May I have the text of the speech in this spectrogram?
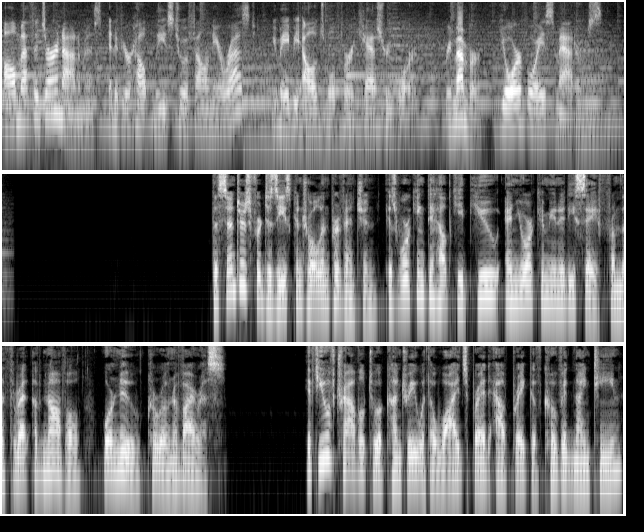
All methods are anonymous, and if your help leads to a felony arrest, you may be eligible for a cash reward. Remember, your voice matters. The Centers for Disease Control and Prevention is working to help keep you and your community safe from the threat of novel or new coronavirus. If you have traveled to a country with a widespread outbreak of COVID 19,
